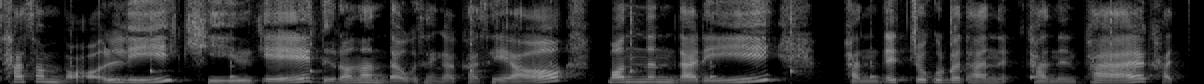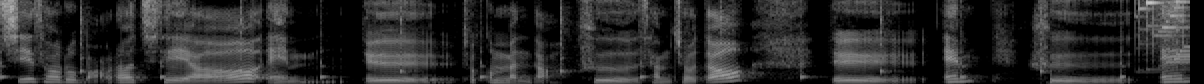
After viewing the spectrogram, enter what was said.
사선 멀리 길게 늘어난다고 생각하세요. 뻗는 다리 반대쪽으로 가는 팔 같이 서로 멀어지세요. M 둘 조금만 더후 3초 더둘 M 후 M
